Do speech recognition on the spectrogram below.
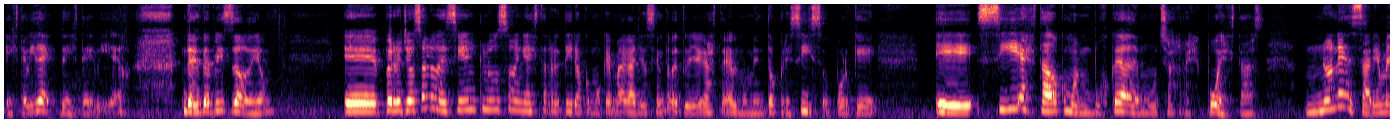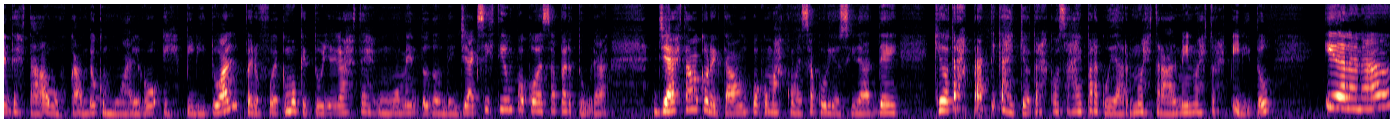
este video, de este video, de este episodio. Pero yo se lo decía incluso en este retiro, como que Maga, yo siento que tú llegaste al momento preciso, porque sí he estado como en búsqueda de muchas respuestas, no necesariamente estaba buscando como algo espiritual, pero fue como que tú llegaste en un momento donde ya existía un poco esa apertura, ya estaba conectada un poco más con esa curiosidad de qué otras prácticas y qué otras cosas hay para cuidar nuestra alma y nuestro espíritu. Y de la nada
